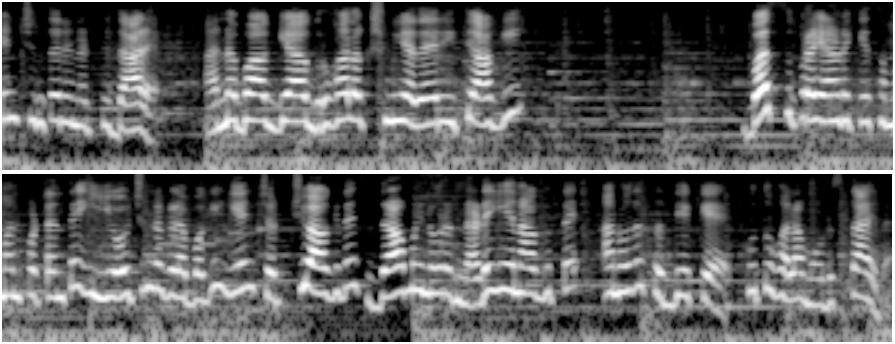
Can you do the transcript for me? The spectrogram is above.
ಏನು ಚಿಂತನೆ ನಡೆಸಿದ್ದಾರೆ? ಅನ್ನಭಾಗ್ಯ, ಗೃಹಲಕ್ಷ್ಮಿ ಅದೇ ರೀತಿಯಾಗಿ ಬಸ್ ಪ್ರಯಾಣಕ್ಕೆ ಸಂಬಂಧಪಟ್ಟಂತೆ ಈ ಯೋಜನೆಗಳ ಬಗ್ಗೆ ಏನ್ ಚರ್ಚೆ ಆಗಿದೆ ಸಿದ್ದರಾಮಯ್ಯನವರ ನಡೆ ಏನಾಗುತ್ತೆ ಅನ್ನೋದು ಸದ್ಯಕ್ಕೆ ಕುತೂಹಲ ಮೂಡಿಸ್ತಾ ಇದೆ.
